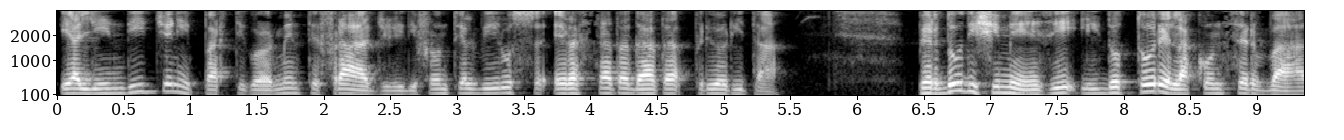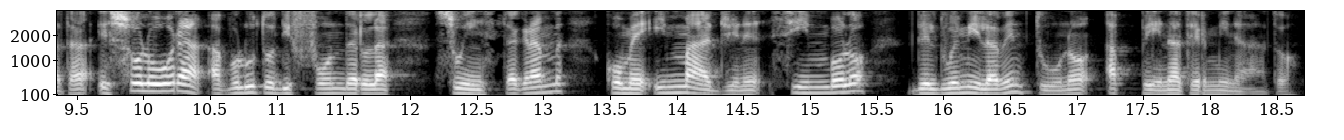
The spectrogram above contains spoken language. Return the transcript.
e agli indigeni particolarmente fragili di fronte al virus era stata data priorità. Per 12 mesi il dottore l'ha conservata e solo ora ha voluto diffonderla su Instagram come immagine simbolo del 2021 appena terminato.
